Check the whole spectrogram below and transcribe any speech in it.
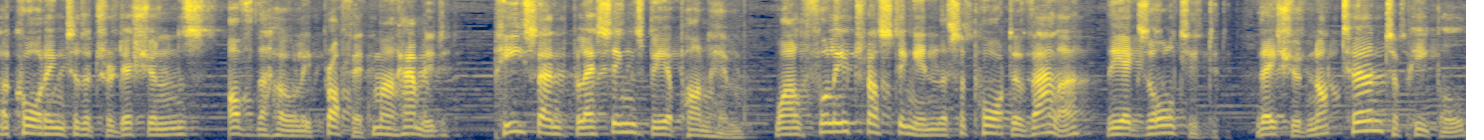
according to the traditions of the Holy Prophet Muhammad, peace and blessings be upon him, while fully trusting in the support of Allah, the Exalted. They should not turn to people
